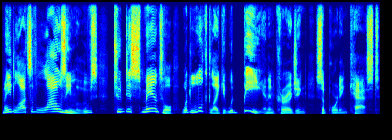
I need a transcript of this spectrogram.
made lots of lousy moves to dismantle what looked like it would be an encouraging supporting cast.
